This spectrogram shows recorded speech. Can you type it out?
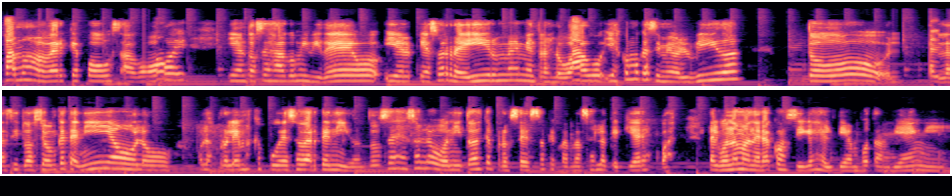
vamos a ver qué post hago hoy, y entonces hago mi video y empiezo a reírme mientras lo hago, y es como que se me olvida todo la situación que tenía o, los problemas que pudiese haber tenido. Entonces eso es lo bonito de este proceso, que cuando haces lo que quieres, pues de alguna manera consigues el tiempo también y,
